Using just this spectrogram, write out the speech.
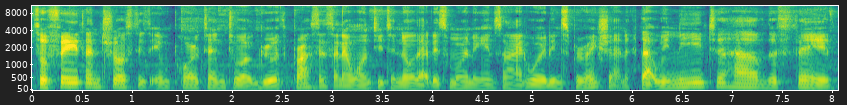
So faith and trust is important to our growth process. And I want you to know that this morning inside Word Inspiration, that we need to have the faith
